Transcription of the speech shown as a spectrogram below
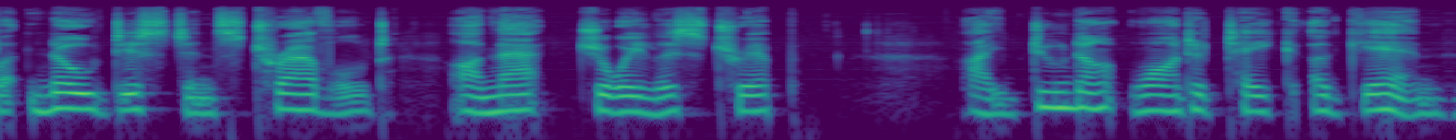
but no distance traveled on that joyless trip? I do not want to take again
